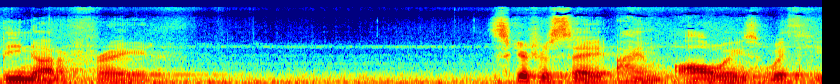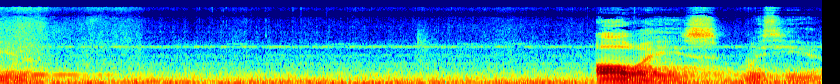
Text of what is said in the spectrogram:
be not afraid. The scriptures say, I am always with you. Always with you.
